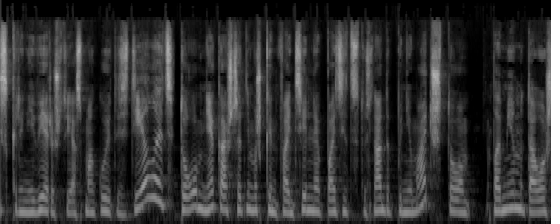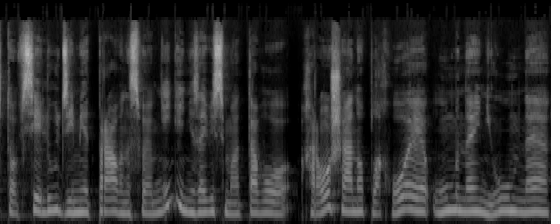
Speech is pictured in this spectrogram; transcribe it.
искренне верю, что я смогу это сделать, то мне кажется, это немножко инфантильная позиция. То есть, надо понимать, что помимо того, что все люди имеют право на свое мнение, независимо от того, хорошее оно, плохое, умное, неумное,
